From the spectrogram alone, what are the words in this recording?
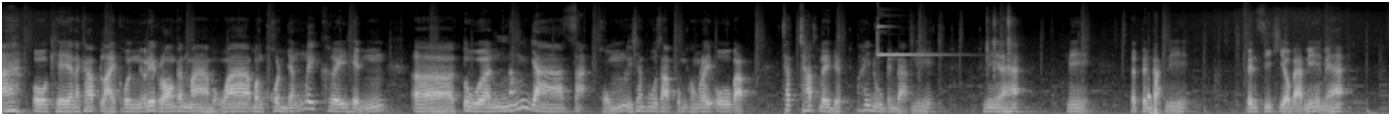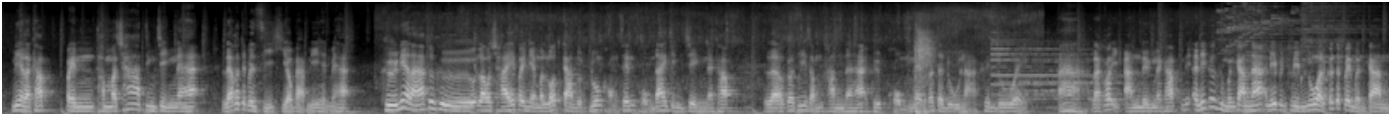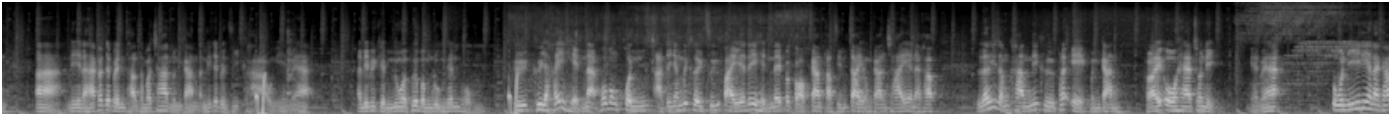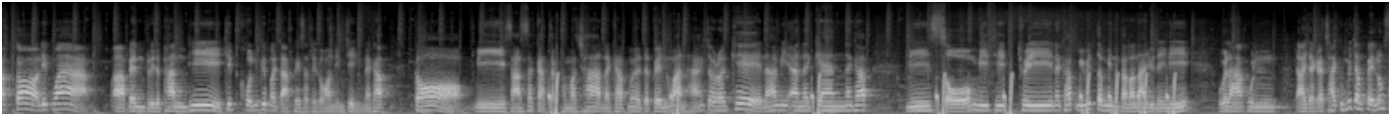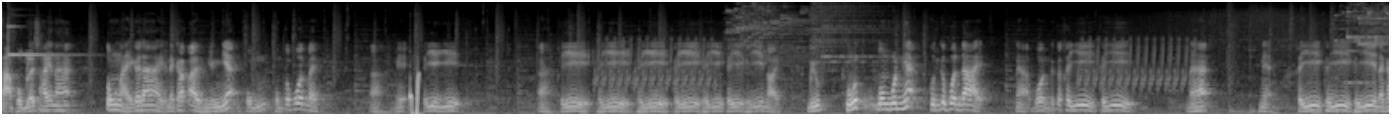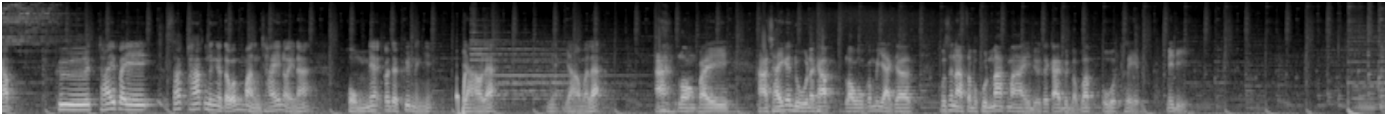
อะโอเคนะครับ หลายคนเรียกร้องกันมา บอกว่าบางคนยังไม่เคยเห็นเอ่อตัวน้ำยาสระผมหรือแชมพูสระผมของไรโอแบบชัดๆ เลยเดี๋ยวให้ดูเป็นแบบนี้ นี่นะฮะนี่เป็นเป็นแบบนี้ เป็นสีเขียวแบบนี้เห็นไหมฮะนี่แหละครับเป็นธรรมชาติจริง ๆ นะฮะแล้วก็จะเป็นสีเขียวแบบนี้เห็นไหมฮะคือเนี่ยแหละก็คือเราใช้ไปเนี่ยมันลดการหลุดร่วงของเส้นผมได้จริง ๆ นะครับ แล้วก็ที่สำคัญนะฮะคือผมเนี่ยก็จะดูหนาขึ้นด้วยอ่าแล้วก็อีกอันหนึ่งนะครับนี่อันนี้ก็คือเหมือนกันนะ อันนี้เป็นครีมนวดก็จะเป็นเหมือนกันอ่านี่นะฮะก็จะเป็นฐานธรรมชาติเหมือนกัน อันนี้จะเป็นสีขาวอย่างนี้เห็นไหมฮะอันนี้เป็นครีมนวดเพื่อบำรุงเส้นผม คือคืออยากให้เห็นนะเพราะบางคนอาจจะยังไม่เคยซื้อไปและได้เห็นในประกอบการตัดสินใจของการใช้นะครับ แล้วที่สำคัญนี่คือพระเอกเหมือนกัน Rio Hair Tonic เห็นไหมฮะตัวนี้เนี่ยนะครับก็เรียกว่าเป็นผลิตภัณฑ์ที่คิดค้นขึ้นมาจากเภสัชกรจริงๆนะครับ ก็มีสารสกัดจากธรรมชาตินะครับไม่ว่าจะเป็นว่านหางจระเข้นะมีอนาแกนนะครับ มีโสมมีทีทรีนะครับมีวิตามินต่างๆนานาอยู่ในนี้ เวลาคุณอยากจะใช้คุณไม่จำเป็นต้องสระผมแล้วใช้นะฮะตรงไหนก็ได้นะครับอะอย่างเงี้ยผมผมก็พ่นไปอะอย่าเนี้ยขยี้ยี่อะขยี้ขยี้ขยี้ขยี้ขยี้ขยี้ขยี้หน่อย หรือสมมติบนบนเนี้ยคุณก็พ่นได้ นะพ่นแล้วก็ขยี้ขยี้นะฮะเนี่ยขยี้ขยี้ขยี้นะครับ คือใช้ไปสักพักหนึ่งแต่ว่าหมั่นใช้หน่อยนะ ผมเนี่ยก็จะขึ้นอย่างนี้ ยาวแล้วเนี่ยยาวมาแล้วอะลองไปหาใช้กันดูนะครับ เราก็ไม่อยากจะโฆษณาสรรพคุณมากมาย เดี๋ยวจะกลายเป็นแบบว่าโอเวอร์เคลมไม่ดี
